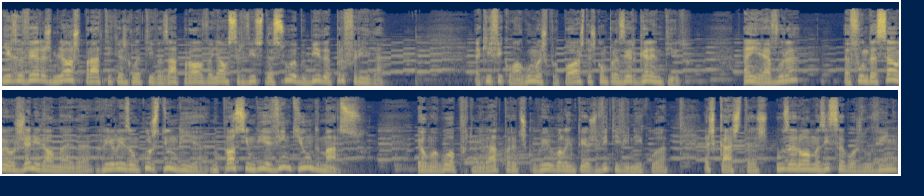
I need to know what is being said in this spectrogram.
e rever as melhores práticas relativas à prova e ao serviço da sua bebida preferida. Aqui ficam algumas propostas com prazer garantido. Em Évora, a Fundação Eugênio de Almeida realiza um curso de um dia, no próximo dia 21 de março é uma boa oportunidade para descobrir o Alentejo vitivinícola, as castas, os aromas e sabores do vinho,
